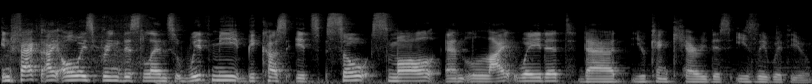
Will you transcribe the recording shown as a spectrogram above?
In fact, I always bring this lens with me because it's so small and lightweighted that you can carry this easily with you.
